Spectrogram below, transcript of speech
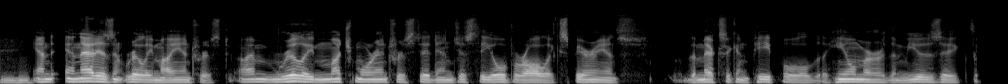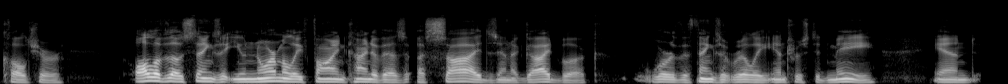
Mm-hmm. And and that isn't really my interest. I'm really much more interested in just the overall experience, the Mexican people, the humor, the music, the culture, all of those things that you normally find kind of as asides in a guidebook were the things that really interested me. And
